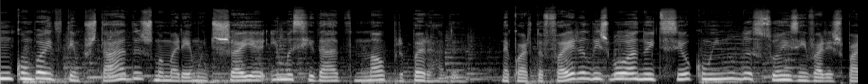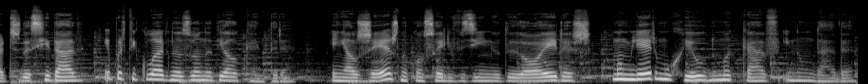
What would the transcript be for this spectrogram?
Um comboio de tempestades, uma maré muito cheia e uma cidade mal preparada. Na quarta-feira, Lisboa anoiteceu com inundações em várias partes da cidade, em particular na zona de Alcântara. Em Algés, no concelho vizinho de Oeiras, uma mulher morreu numa cave inundada.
